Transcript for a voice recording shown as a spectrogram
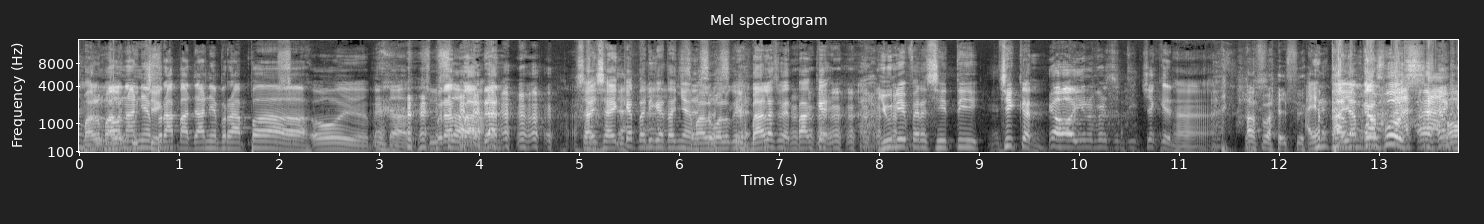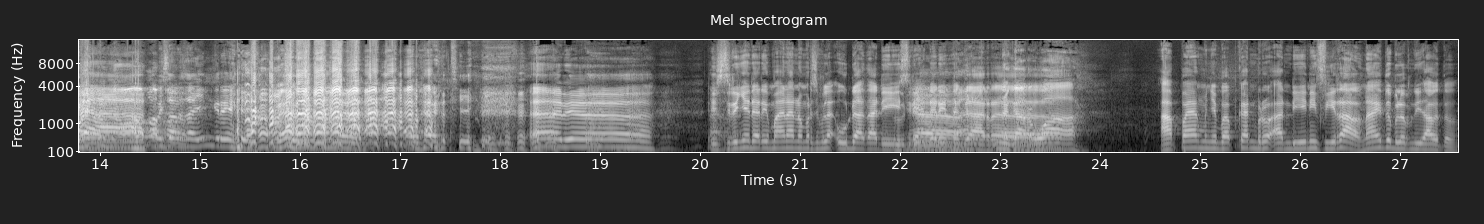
Malu-malu nanya kucing. berat badannya berapa? Oh iya, bentar. Susah. Berat badan. Saya saya cat tadi katanya malu-malu kucing. Balas Wet pakai University Chicken. Oh, University Chicken. Nah, Apa itu? Ayam ayam kampus. Oh, ya. Kok bisa bahasa Inggris? Aduh. Istrinya dari mana nomor 9? Udah tadi, istrinya Udah. dari negara. Negara wah. Apa yang menyebabkan Bro Andi ini viral? Nah, itu belum tahu tuh.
